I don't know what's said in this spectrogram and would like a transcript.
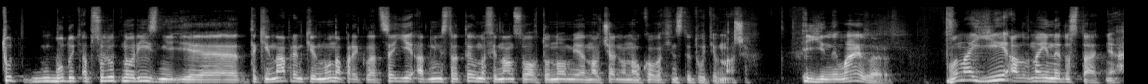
Тут будуть абсолютно різні е, такі напрямки. Ну, наприклад, це є адміністративно-фінансова автономія навчально-наукових інститутів наших. Її немає зараз. Вона є, але вона є недостатня.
